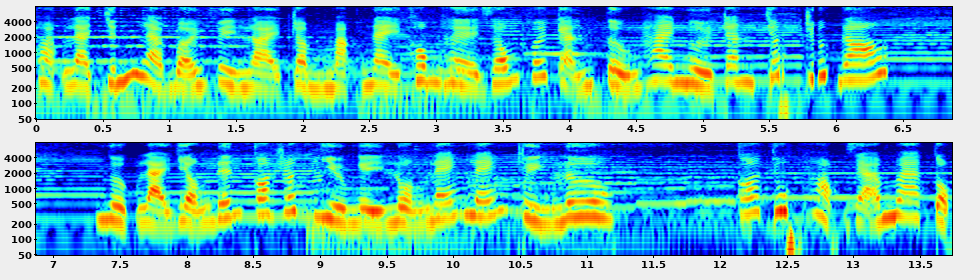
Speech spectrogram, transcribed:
Hoặc là chính là bởi vì loại trầm mặt này không hề giống với cảnh tượng hai người tranh chấp trước đó. Ngược lại dẫn đến có rất nhiều nghị luận lén lén truyền lưu. Có chút học giả ma tộc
